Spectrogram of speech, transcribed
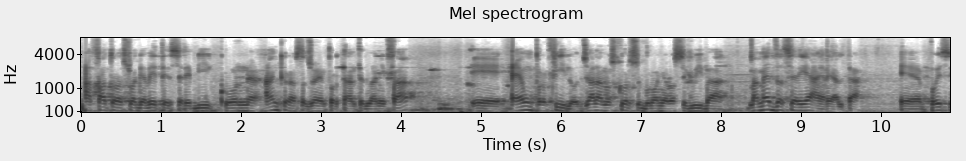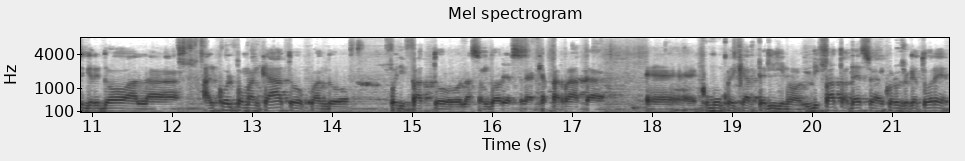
ha fatto la sua gavetta in Serie B con anche una stagione importante due anni fa, è un profilo, già l'anno scorso il Bologna lo seguiva, ma mezza Serie A in realtà, eh, poi si gridò alla, al colpo mancato quando poi di fatto la Sampdoria se n'è accaparrata eh, comunque il cartellino. Di fatto adesso è ancora un giocatore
